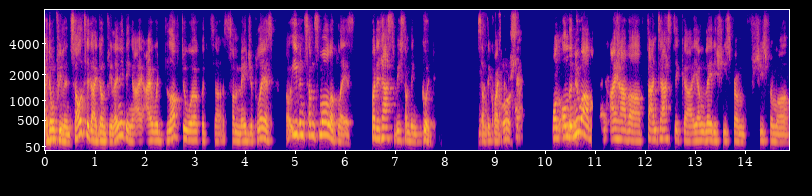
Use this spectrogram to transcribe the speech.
I don't feel insulted. I don't feel anything. I, I would love to work with uh, some major players or even some smaller players, but it has to be something good, something of quite. course. On on the new album, I have a fantastic uh, young lady. She's from she's from uh,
